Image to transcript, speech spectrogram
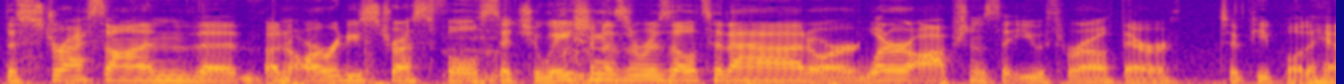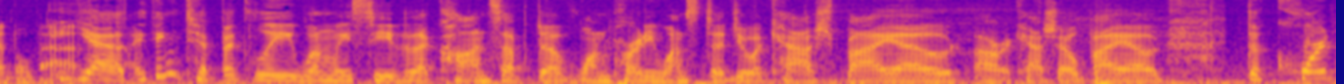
the stress on the an already stressful situation as a result of that or what are options that you throw out there to people to handle that? Yeah, I think typically when we see the concept of one party wants to do a cash buyout or a cash out buyout, the court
